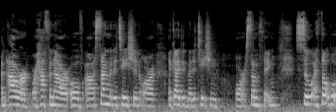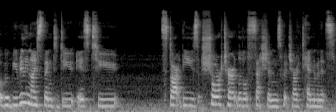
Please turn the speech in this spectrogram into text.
an hour or half an hour of a sound meditation or a guided meditation or something. So I thought what would be a really nice thing to do is to start these shorter little sessions which are 10 minutes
